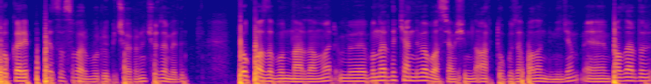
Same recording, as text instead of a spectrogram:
Çok garip bir piyasası var bu Ruby Charon'u çözemedim. Çok fazla bunlardan var. E, Bunları da kendime basacağım şimdi Art 9'a falan deneyeceğim. E, Pazarda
